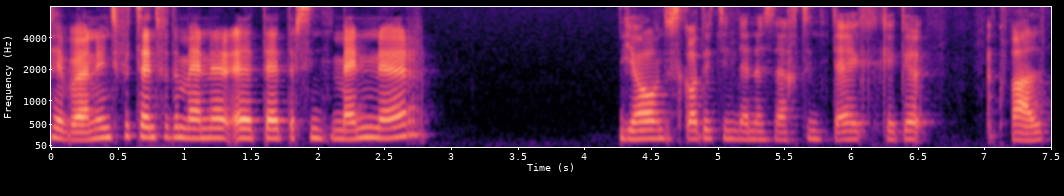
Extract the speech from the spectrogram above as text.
eben, 90% der Männer, äh, Täter sind Männer. Ja, und es geht jetzt in diesen 16 Tagen gegen Gewalt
